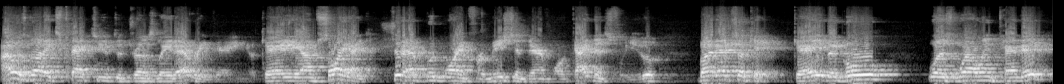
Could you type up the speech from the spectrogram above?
I was not expecting you to translate everything, okay? I'm sorry, I should have put more information there, more guidance for you, but that's okay, okay? The goal was well intended,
